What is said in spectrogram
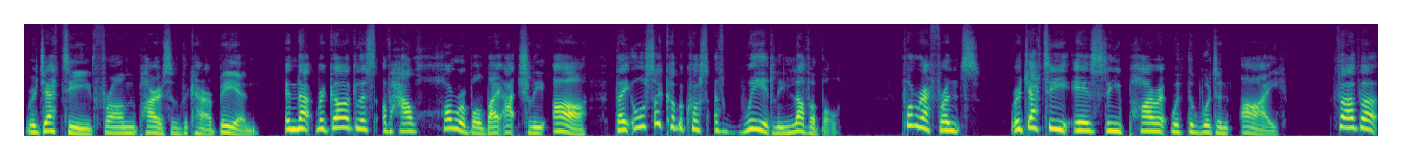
Ragetti from Pirates of the Caribbean, in that regardless of how horrible they actually are, they also come across as weirdly lovable. For reference, Ragetti is the pirate with the wooden eye. Further,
